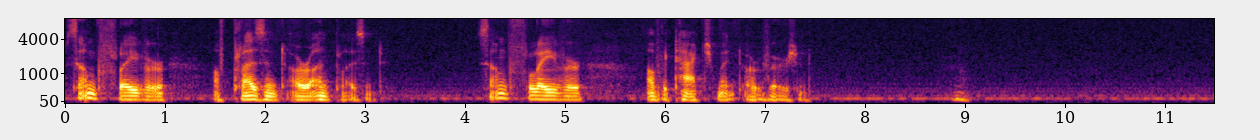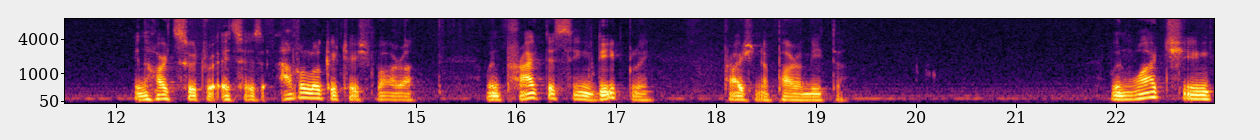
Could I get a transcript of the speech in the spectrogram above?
some flavor of pleasant or unpleasant, some flavor of attachment or aversion. In the Heart Sutra, it says, Avalokiteshvara, when practicing deeply prajna paramita, when watching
